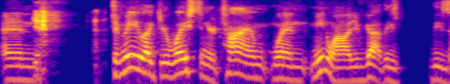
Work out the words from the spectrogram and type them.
And yeah. to me, like you're wasting your time when meanwhile you've got these these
